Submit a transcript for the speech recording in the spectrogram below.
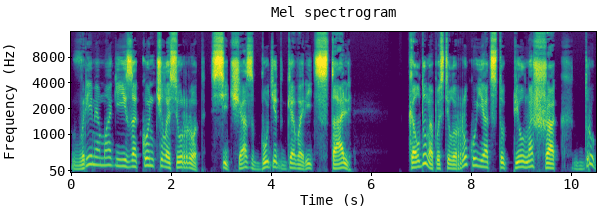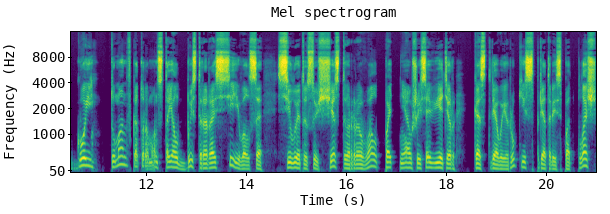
Время магии закончилось, урод. Сейчас будет говорить сталь. Колдун опустил руку и отступил на шаг. Другой, туман, в котором он стоял, быстро рассеивался. Силуэты существ рвал поднявшийся ветер. Кострявые руки спрятались под плащ.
